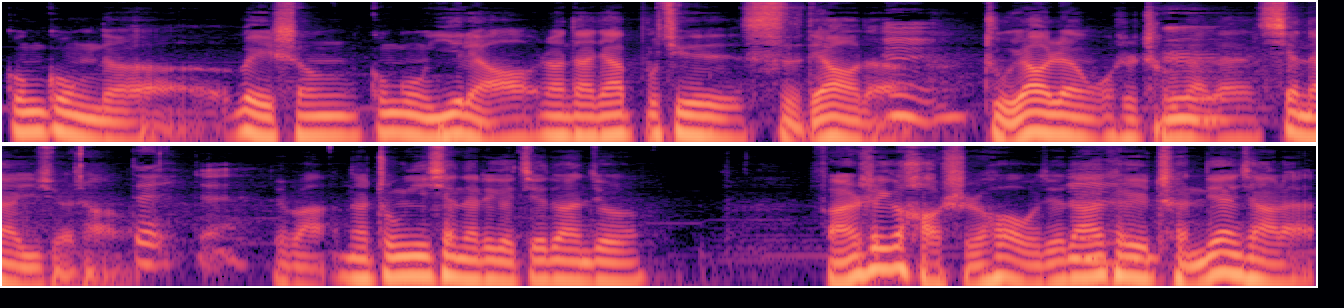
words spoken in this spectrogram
公共的卫生、公共医疗让大家不去死掉的嗯，主要任务是承载在现代医学上的。对，对，对吧？那中医现在这个阶段就反而是一个好时候，我觉得大家可以沉淀下来。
